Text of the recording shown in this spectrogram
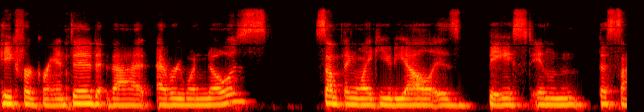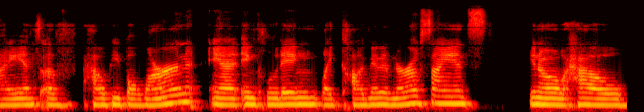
take for granted that everyone knows something like UDL is based in the science of how people learn and including like cognitive neuroscience, you know, how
